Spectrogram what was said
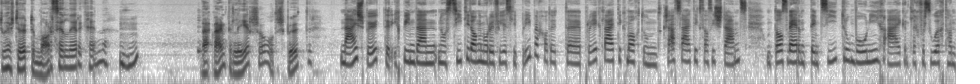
Du hast dort den Marcel lernen kennen? Mhm. Während der Lehre schon oder später? Nein, später. Ich bin dann noch eine Zeit lang im Morel Füssli geblieben. Ich habe dort äh, Projektleitung gemacht und Geschäftsleitungsassistenz. Und das während dem Zeitraum, wo ich eigentlich versucht habe,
